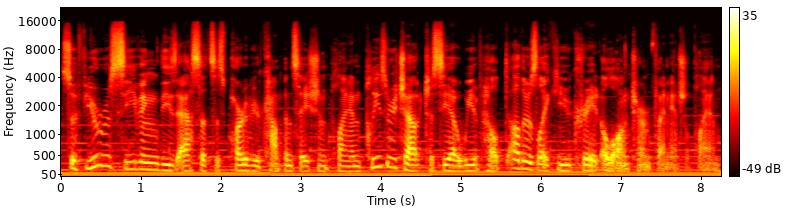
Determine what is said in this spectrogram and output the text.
So if you're receiving these assets as part of your compensation plan, please reach out to see how we have helped others like you create a long-term financial plan.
